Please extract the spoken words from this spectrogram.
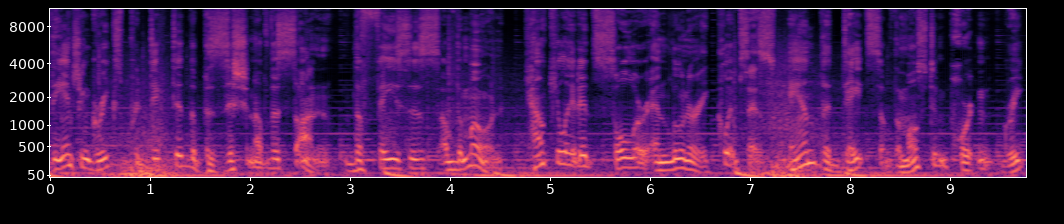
the ancient Greeks predicted the position of the sun, the phases of the moon, calculated solar and lunar eclipses, and the dates of the most important Greek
